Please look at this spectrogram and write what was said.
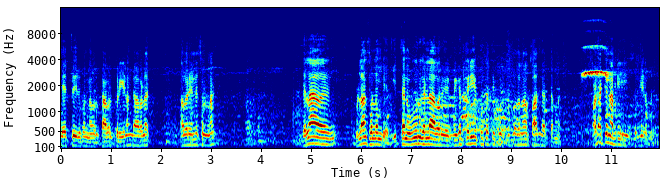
சேர்த்து இது பண்ண ஒரு காவல்துறை இளங்காவலர். அவர் என்ன சொல்லலாம்? இதெல்லாம் அப்படிலாம் சொல்ல முடியாது. இத்தனை ஊர்கள்ல அவர் மிகப்பெரிய கூட்டத்தை கொடுத்த போதெல்லாம் பாதுகாத்தம்மன் வடக்குன்னு அப்படி சொல்லிடக்கூடாது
